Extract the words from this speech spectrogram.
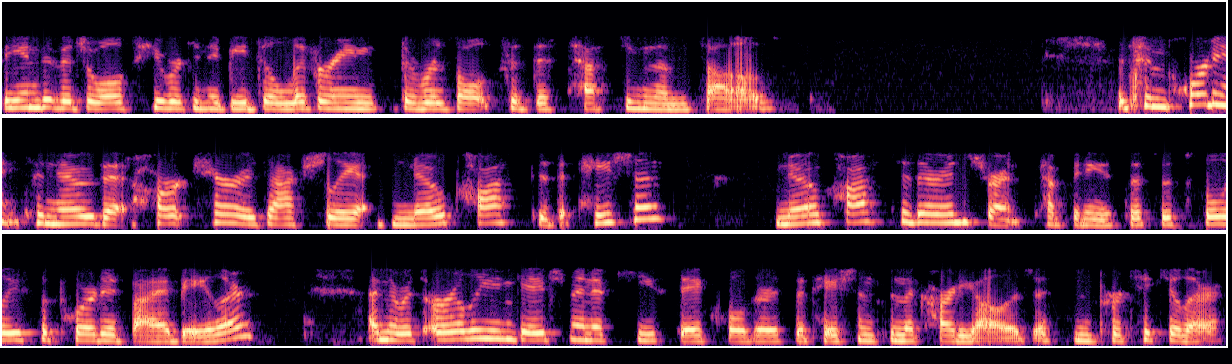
the individuals who were going to be delivering the results of this testing themselves. It's important to know that heart care is actually at no cost to the patients no cost to their insurance companies. This was fully supported by Baylor. And there was early engagement of key stakeholders, the patients and the cardiologists in particular.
